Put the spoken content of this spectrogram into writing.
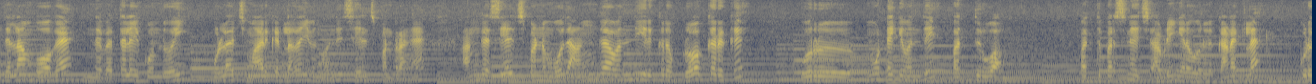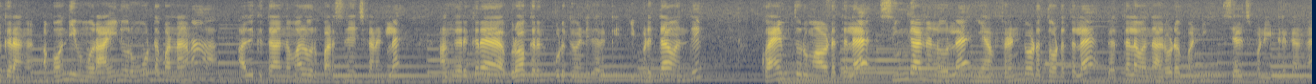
இதெல்லாம் போக இந்த வெத்தலையை கொண்டு போய் பொள்ளாச்சி மார்க்கெட்டில் தான் இவங்க வந்து சேல்ஸ் பண்ணுறாங்க அங்கே சேல்ஸ் பண்ணும்போது அங்கே வந்து இருக்கிற புரோக்கருக்கு ஒரு மூட்டைக்கு வந்து பத்து ரூபா. பத்து பர்சன்டேஜ் அப்படிங்கிற ஒரு கணக்கில் கொடுக்குறாங்க. அப்போ வந்து இவங்க ஒரு ஐநூறு மூட்டை பண்ணாங்கன்னா அதுக்கு தகுந்த மாதிரி ஒரு பர்சன்டேஜ் கணக்கில் அங்கே இருக்கிற புரோக்கருக்கு கொடுக்க வேண்டியதாக இருக்குது இப்படித்தான் வந்து கோயம்புத்தூர் மாவட்டத்தில் சிங்காநல்லூரில் என் ஃப்ரெண்டோட தோட்டத்தில் வெத்தலை வந்து அறுவடை பண்ணி சேல்ஸ் பண்ணிகிட்டு இருக்காங்க.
